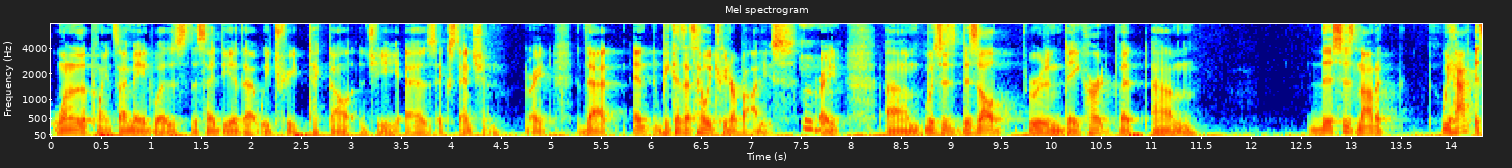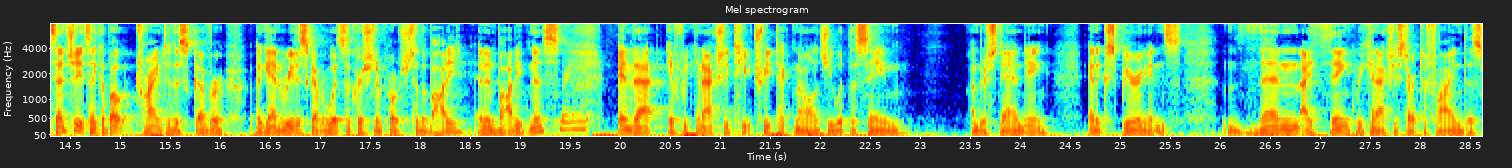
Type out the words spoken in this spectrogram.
one of the points I made was this idea that we treat technology as extension, right? That, and because that's how we treat our bodies, right? Um, which is, this is all rooted in Descartes, but, um, this is not a we have essentially it's like about trying to discover again rediscover what's the christian approach to the body and embodiedness Right. and that if we can actually t- treat technology with the same understanding and experience then i think we can actually start to find this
